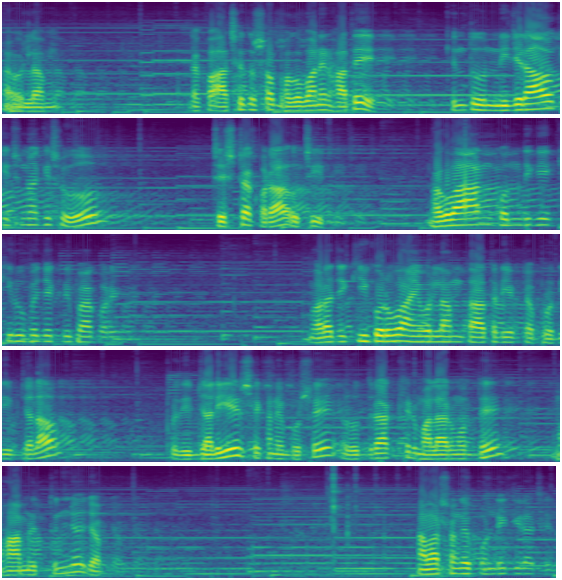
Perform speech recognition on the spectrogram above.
আমি বললাম, দেখো, আছে তো সব ভগবানের হাতে, কিন্তু নিজেরাও কিছু না কিছু চেষ্টা করা উচিত। ভগবান কোন দিকে কি রূপে যে কৃপা করে। মহারাজ কি করব? আমি বললাম, তাড়াতাড়ি একটা প্রদীপ জ্বালাও। প্রদীপ জ্বালিয়ে সেখানে বসে রুদ্রাক্ষের মালার মধ্যে মহামৃত্যুঞ্জয় জপ। আমার সঙ্গে পণ্ডিতজিরা ছিল।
